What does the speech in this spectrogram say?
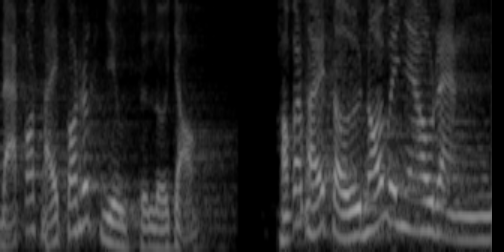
đã có thể có rất nhiều sự lựa chọn. Họ có thể tự nói với nhau rằng,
